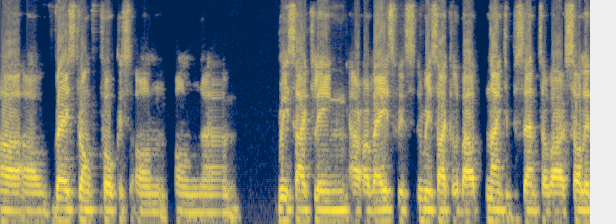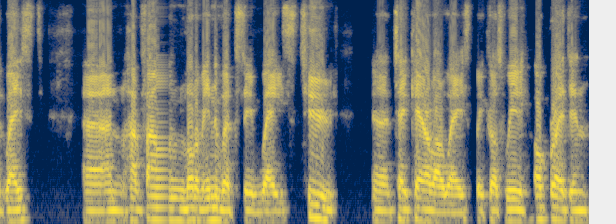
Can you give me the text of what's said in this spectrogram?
a, a, very strong focus on on um, recycling our, our, waste. We recycle about 90% of our solid waste uh, and have found a lot of innovative ways to uh, take care of our waste because we operate in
